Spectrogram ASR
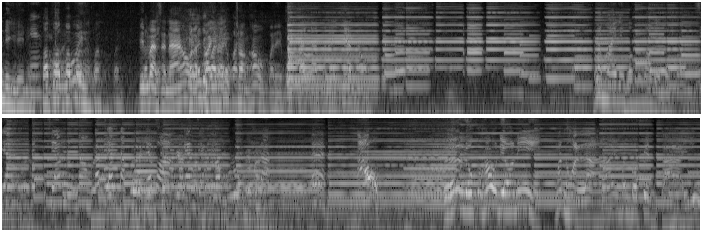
ำดีเลยเนี่ยปอปอปอปอเป็นวาสนาเฮาล่ะคอยไว้ช่องเฮาบ่ได้พระอาจารย์เพิ่นให้แค่นเฮา เฮาเดียวนี่มันห่อนหลายมันบ่เป็นตายอยู่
